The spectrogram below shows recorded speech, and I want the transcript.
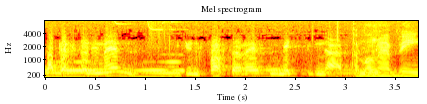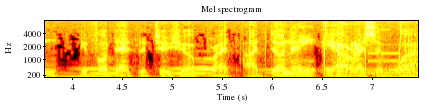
La personne humaine est une forteresse inexpugnable. À mon avis, il faut être toujours prêt à donner et à recevoir.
